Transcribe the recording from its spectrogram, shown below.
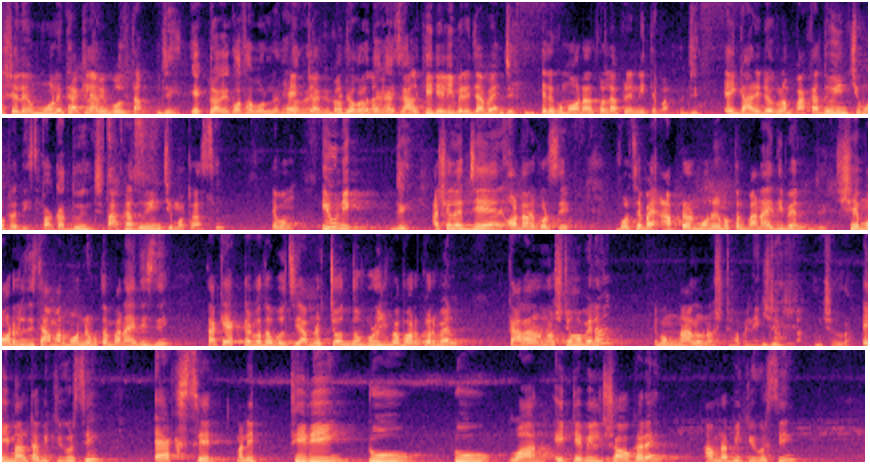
আসলে মনে থাকলে আমি বলতাম। জি একটু আগে কথা বললেন হ্যাঁ একটু আগে কথা বললাম, কালকে ডেলিভারি যাবে। জি। এরকম অর্ডার করলে আপনি নিতে পারবেন। জি। এই গাড়িটা ওগুলো পাকা দুই ইঞ্চি মোটা দিচ্ছে পাকা দুই ইঞ্চি পাকা দুই ইঞ্চি মোটা আছে এবং ইউনিক জি। আসলে যে অর্ডার করছে বলছে ভাই আপনার মনের মতন বানাই দিবেন। সে মডেল দিছে আমার মনের মতন বানাই দিছি। তাকে একটা কথা বলছি আপনি চোদ্দ পুরুষ ব্যবহার করবেন কালারও নষ্ট হবে না এবং মালও নষ্ট হবে না ইনশাল্লাহ এই মালটা বিক্রি করছি এক সেট মানে থ্রি টু টু ওয়ান এই টেবিল সহকারে আমরা বিক্রি করছি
